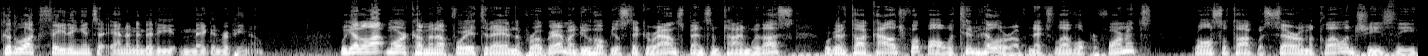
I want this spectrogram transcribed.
good luck fading into anonymity, Megan Rapinoe. We got a lot more coming up for you today in the program. I do hope you'll stick around, spend some time with us. We're going to talk college football with Tim Hiller of Next Level Performance. We'll also talk with Sarah McClellan. She's the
